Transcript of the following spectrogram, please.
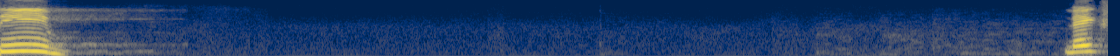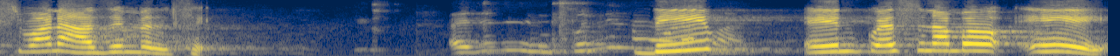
Deep. Next one, Azim will say. Deep, in question number A,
